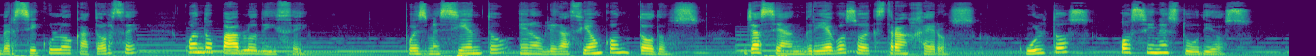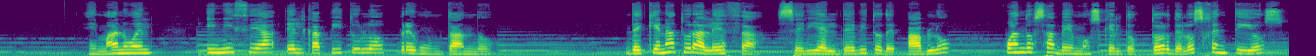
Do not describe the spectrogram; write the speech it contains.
versículo 14, cuando Pablo dice, Pues me siento en obligación con todos, ya sean griegos o extranjeros, cultos o sin estudios. Emmanuel inicia el capítulo preguntando, ¿de qué naturaleza sería el débito de Pablo cuando sabemos que el doctor de los gentíos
